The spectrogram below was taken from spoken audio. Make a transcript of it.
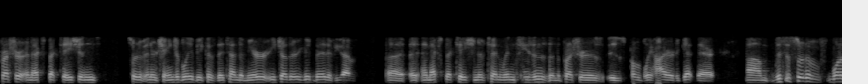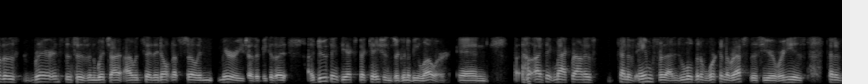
pressure and expectations sort of interchangeably because they tend to mirror each other a good bit. If you have uh, an expectation of 10 win seasons, then the pressure is, is probably higher to get there. Um, this is sort of one of those rare instances in which I, I would say they don't necessarily mirror each other because I, I do think the expectations are going to be lower. And I think Mack Brown has kind of aimed for that. He's a little bit of work in the refs this year where he has kind of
